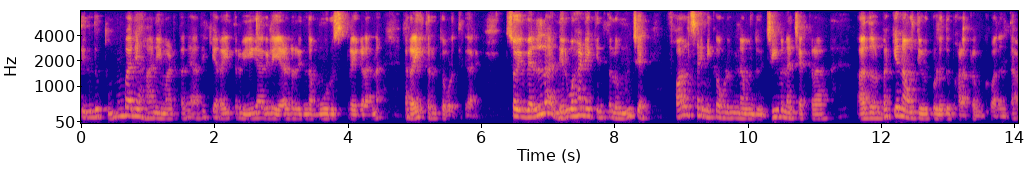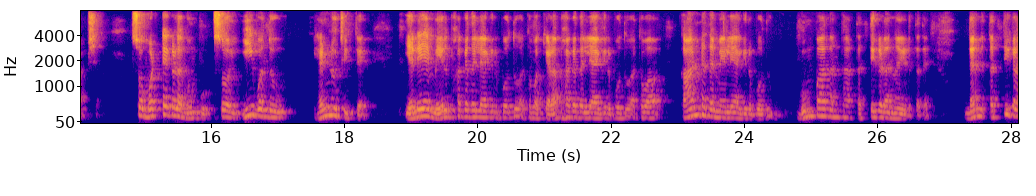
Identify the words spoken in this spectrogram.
ತಿಂದು ತುಂಬಾನೇ ಹಾನಿ ಮಾಡ್ತದೆ. ಅದಕ್ಕೆ ರೈತರು ಈಗಾಗಲೇ ಎರಡರಿಂದ ಮೂರು ಸ್ಪ್ರೇಗಳನ್ನ ರೈತರು ತಗೊಳ್ತಿದ್ದಾರೆ. ಸೊ ಇವೆಲ್ಲ ನಿರ್ವಹಣೆಗಿಂತಲೂ ಮುಂಚೆ ಫಾಲ್ ಸೈನಿಕ ಹುಳುವಿನ ಒಂದು ಜೀವನ ಚಕ್ರ ಅದ್ರ ಬಗ್ಗೆ ನಾವು ತಿಳ್ಕೊಳ್ಳೋದು ಬಹಳ ಪ್ರಮುಖವಾದಂತ ಅಂಶ. ಸೊ ಮೊಟ್ಟೆಗಳ ಗುಂಪು ಸೊ ಈ ಒಂದು ಹೆಣ್ಣು ಚಿಟ್ಟೆ ಎಲೆಯ ಮೇಲ್ಭಾಗದಲ್ಲಿ ಆಗಿರ್ಬೋದು ಅಥವಾ ಕೆಳಭಾಗದಲ್ಲಿ ಆಗಿರ್ಬೋದು ಅಥವಾ ಕಾಂಡದ ಮೇಲೆ ಆಗಿರ್ಬೋದು ಗುಂಪಾದಂತಹ ತತ್ತಿಗಳನ್ನ ಇಡ್ತದೆ. ದನ್ ತತ್ತಿಗಳ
